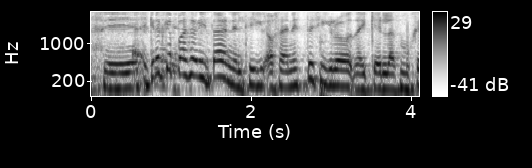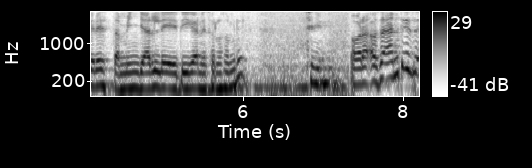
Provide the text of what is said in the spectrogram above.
Sí. es ¿Crees que pase ahorita en el siglo, o sea, en este siglo de que las mujeres también ya le digan eso a los hombres? Sí. Ahora, o sea, antes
